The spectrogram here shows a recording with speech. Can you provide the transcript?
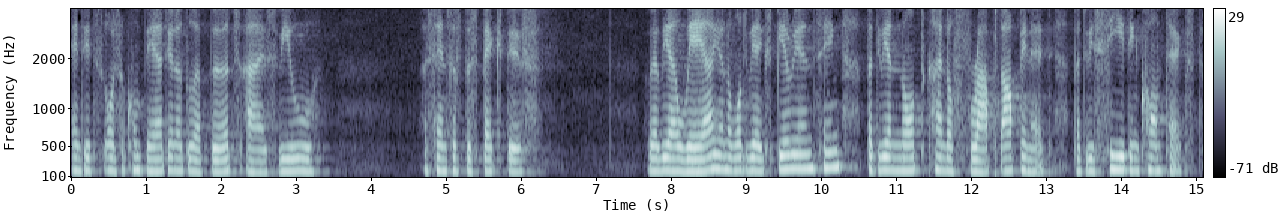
And it's also compared, you know, to a bird's eyes view, a sense of perspective, where we are aware, you know, what we are experiencing, but we are not kind of wrapped up in it, but we see it in context.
